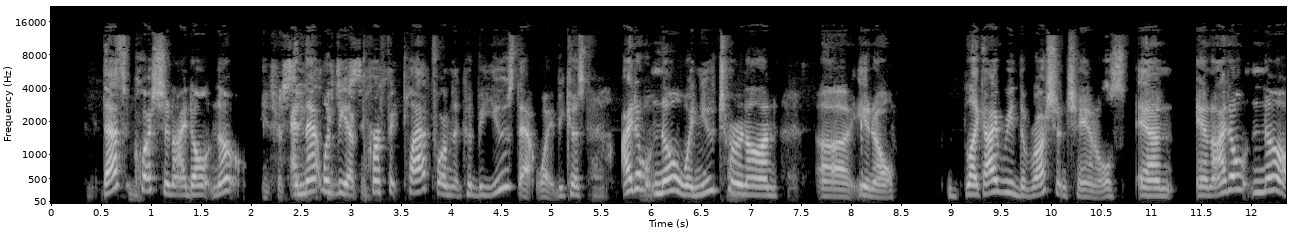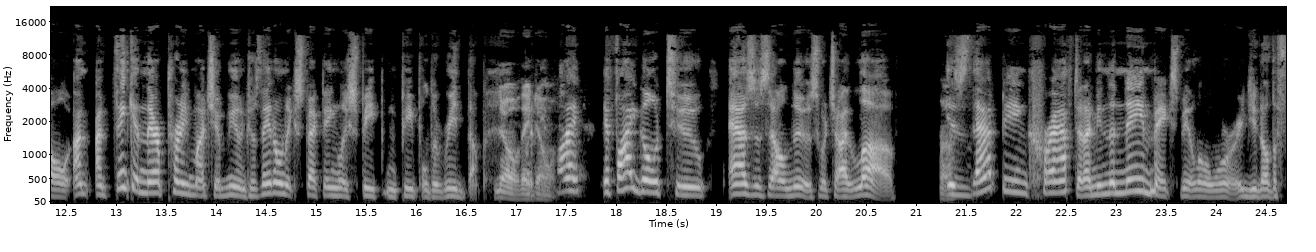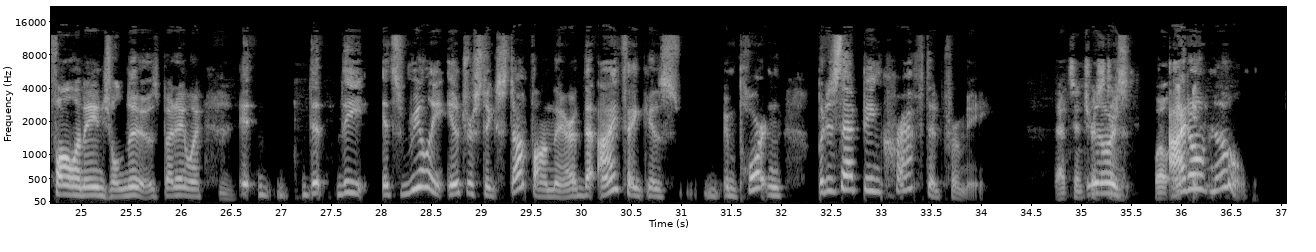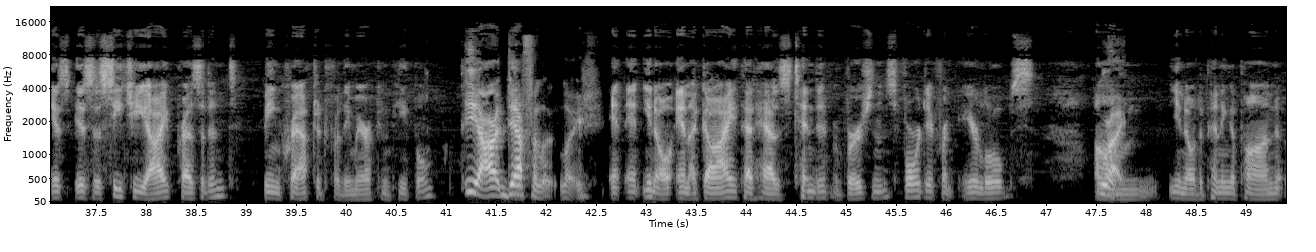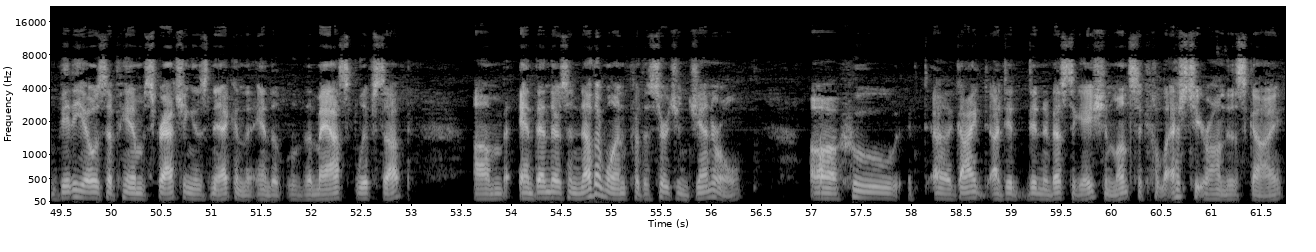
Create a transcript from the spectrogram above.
That's a Hmm. question I don't know. Interesting. And that would be a perfect platform that could be used that way because I don't know when you turn on, uh, you know, like I read the Russian channels and and I don't know. I'm I'm thinking they're pretty much immune because they don't expect English speaking people to read them. No, they But don't. If I if I go to Azazel News, which I love, Huh. is that being crafted? I mean, the name makes me a little worried. You know, the Fallen Angel News. But anyway, Hmm. it the the it's really interesting stuff on there that I think is important. But is that being crafted for me? That's In interesting. words, well, I it- don't it- know. Is is the CGI president being crafted for the American people? Yeah, definitely. And, and you know, and a guy that has ten different versions, four different earlobes. Um, Right. You know, depending upon videos of him scratching his neck and the and the, the mask lifts up. Um, and then there's another one for the Surgeon General, uh, who a guy I did did an investigation months ago last year on this guy,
